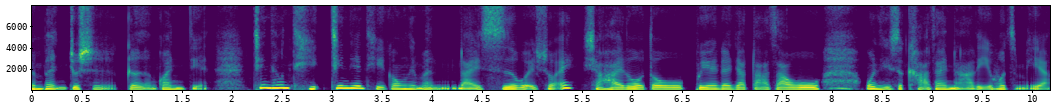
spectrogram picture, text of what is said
原本就是个人观点，今天提今天提供你们来思维说，诶，小孩如果都不愿意跟人家打招呼，问题是卡在哪里或怎么样？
